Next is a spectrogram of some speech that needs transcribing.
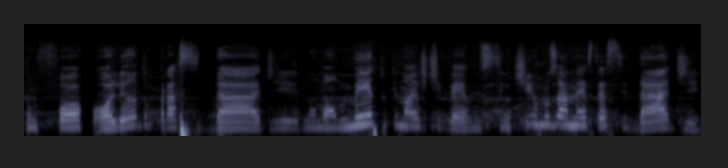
com foco, olhando para a cidade, no momento que nós estivermos, sentirmos a necessidade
